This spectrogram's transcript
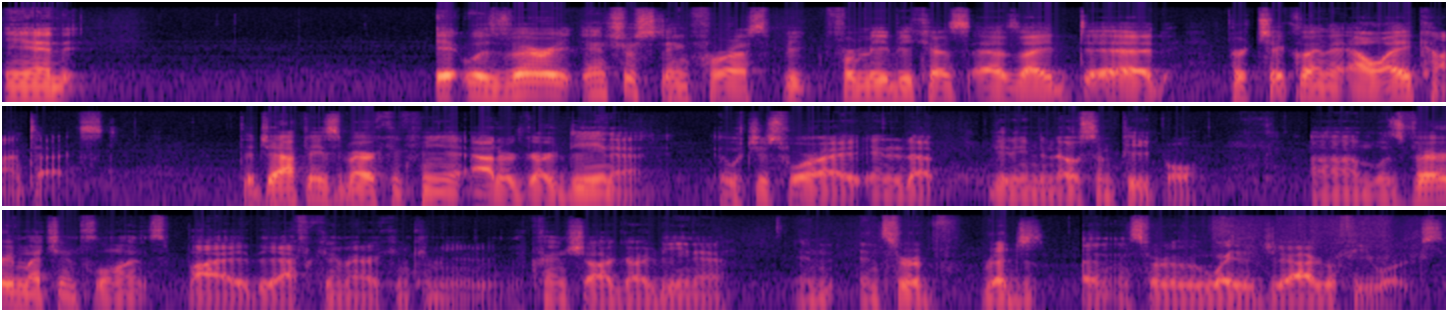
and it was very interesting for us, for me, because as I did, particularly in the LA context, the Japanese American community out of Gardena, which is where I ended up getting to know some people, um, was very much influenced by the African American community, the Crenshaw Gardena, and, and sort of and sort of the way the geography works.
